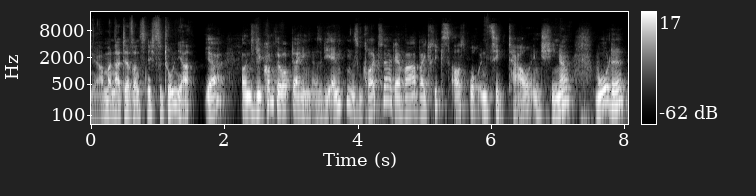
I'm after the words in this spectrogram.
Ja, man hat ja sonst nichts zu tun, ja. Ja, und wie kommt er überhaupt dahin? Also die Emden ist ein Kreuzer, der war bei Kriegsausbruch in Tsingtao in China, wurde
